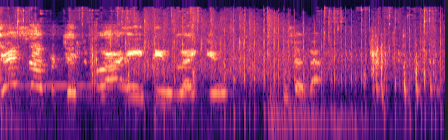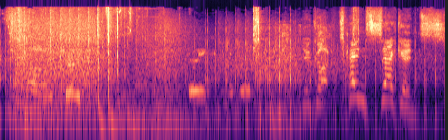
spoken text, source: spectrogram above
You're so predictable. I hate people like you. Who said that? Oh? You got 10 seconds.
